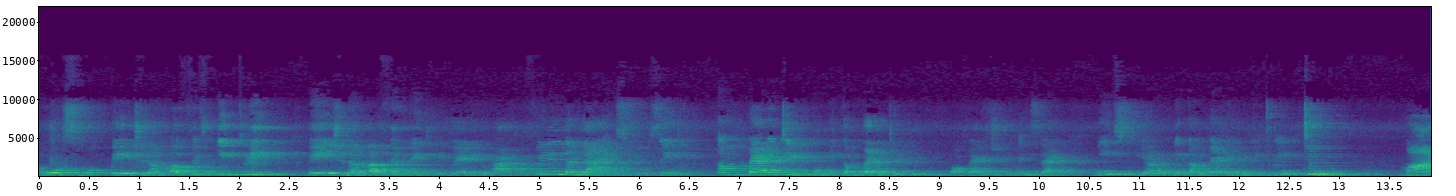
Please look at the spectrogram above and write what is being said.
course book page number 53. Page number 53 where you have to fill in the blanks using comparative, only comparative of adjective means that means we are only comparing between two. My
